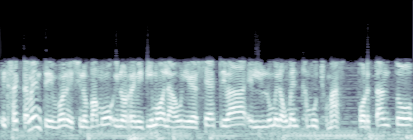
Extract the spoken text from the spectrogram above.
Exactamente, bueno, y si nos vamos y nos remitimos a las universidades privadas, el número aumenta mucho más. Por tanto,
